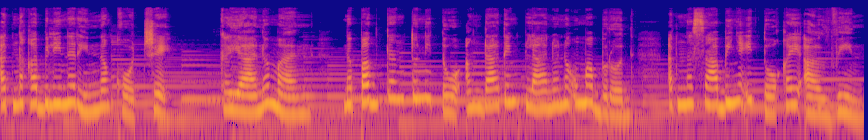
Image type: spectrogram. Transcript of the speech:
at nakabili na rin ng kotse. Kaya naman, napagtanto nito ang dating plano na umabroad at nasabi niya ito kay Alvin.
